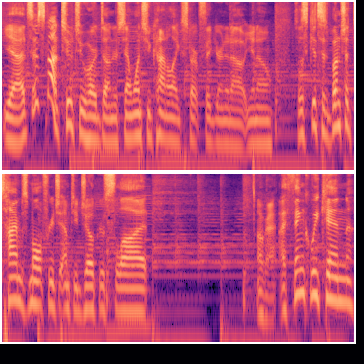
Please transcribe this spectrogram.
Yeah, it's it's not too too hard to understand once you kind of like start figuring it out, you know. So this gets a bunch of times mult for each empty Joker slot. Okay, I think we can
